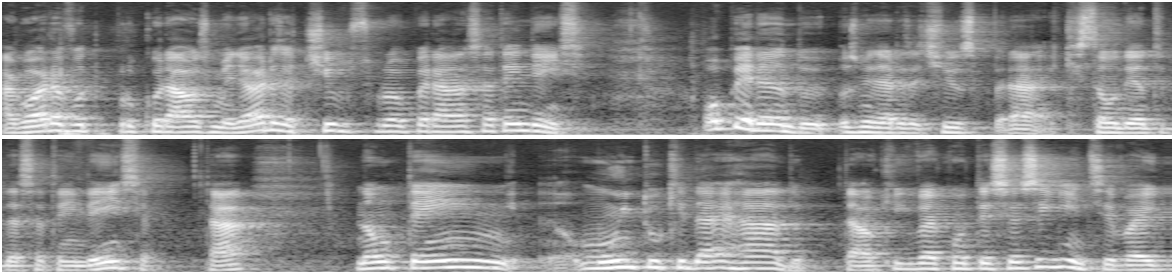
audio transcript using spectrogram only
Agora eu vou procurar os melhores ativos para operar nessa tendência. Operando os melhores ativos pra, que estão dentro dessa tendência, tá? Não tem muito o que dar errado, tá? O que vai acontecer é o seguinte, você vai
